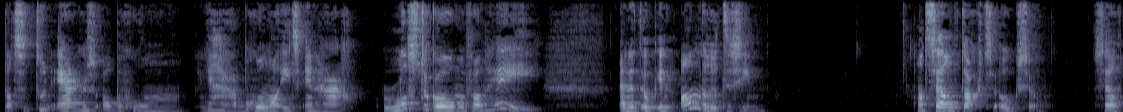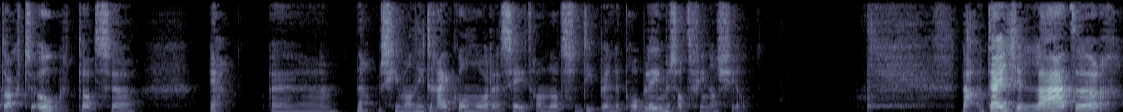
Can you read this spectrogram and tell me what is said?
Dat ze toen ergens al begon, ja, begon al iets in haar los te komen van hé. Hey, en het ook in anderen te zien. Want zelf dacht ze ook zo. Zelf dacht ze ook dat ze, ja, uh, nou, misschien wel niet rijk kon worden, et cetera. Omdat ze diep in de problemen zat financieel. Nou, een tijdje later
